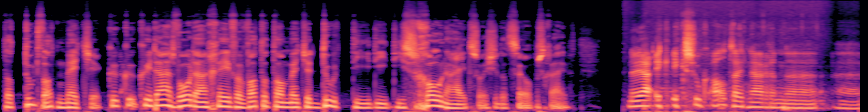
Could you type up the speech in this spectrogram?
dat doet wat met je. Kun, kun kun je daar eens woorden aan geven wat het dan met je doet, die, die, die schoonheid, zoals je dat zelf beschrijft? Nou ja, ik, ik zoek altijd naar een, eh, eh,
